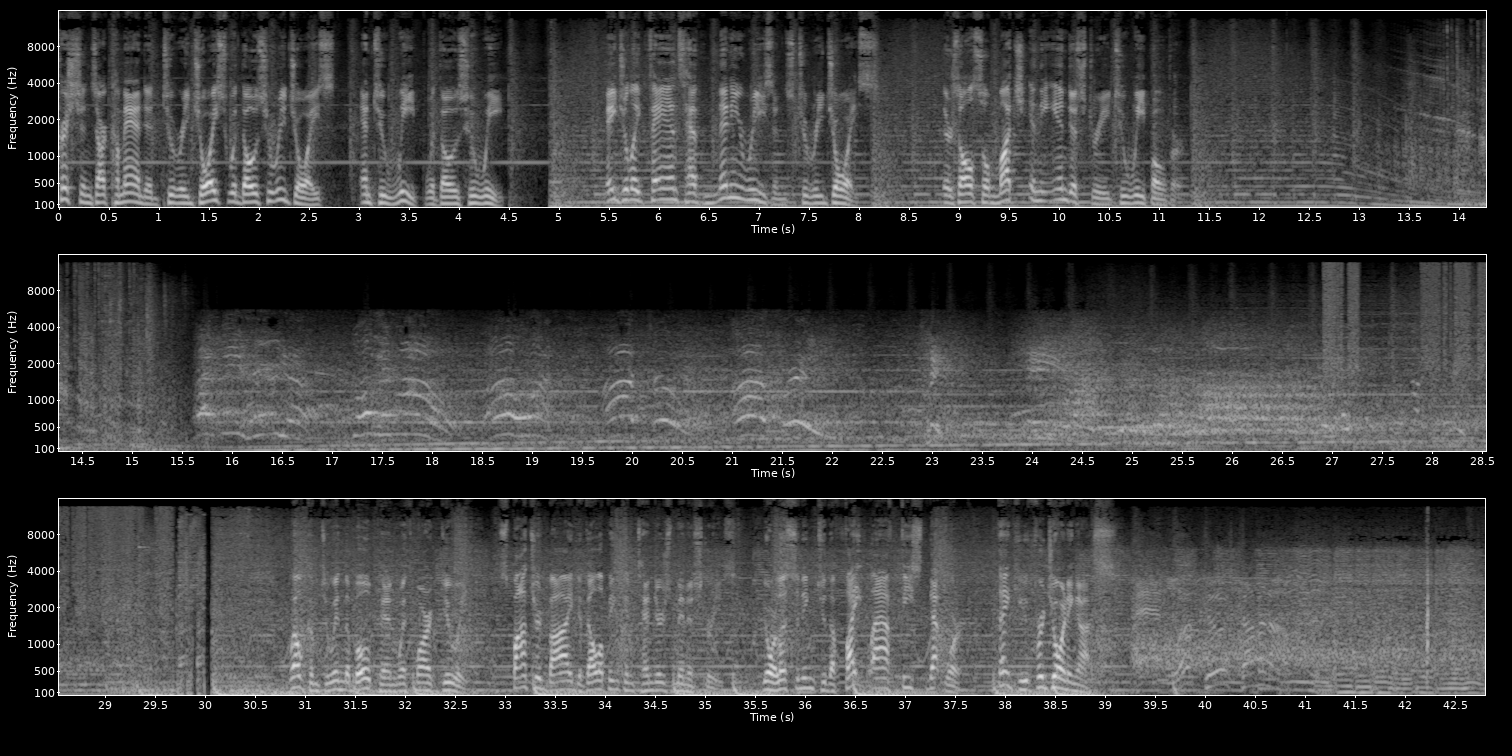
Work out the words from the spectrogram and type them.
Christians are commanded to rejoice with those who rejoice and to weep with those who weep. Major League fans have many reasons to rejoice. There's also much in the industry to weep over. Welcome to In the Bullpen with Mark Dewey, sponsored by Developing Contenders Ministries. You're listening to the Fight Laugh Feast Network. Thank you for joining us. And look who's coming up.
